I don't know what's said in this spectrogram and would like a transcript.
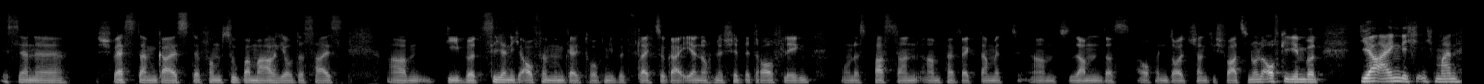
ist ja eine Schwester im Geiste vom Super Mario. Das heißt, ähm, die wird sicher nicht aufhören mit dem Gelddrucken. Die wird vielleicht sogar eher noch eine Schippe drauflegen. Und das passt dann ähm, perfekt damit ähm, zusammen, dass auch in Deutschland die schwarze Null aufgegeben wird. Die ja eigentlich, ich meine,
